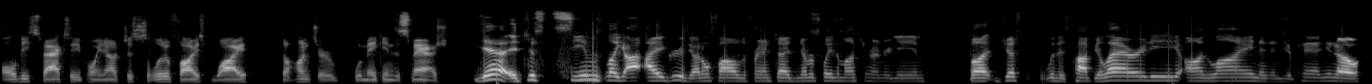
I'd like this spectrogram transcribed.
all these facts that you point out just solidifies why the Hunter would make into Smash. Yeah, it just seems like I, I agree with you. I don't follow the franchise, never played the Monster Hunter game, but just with its popularity online and in Japan, you know,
